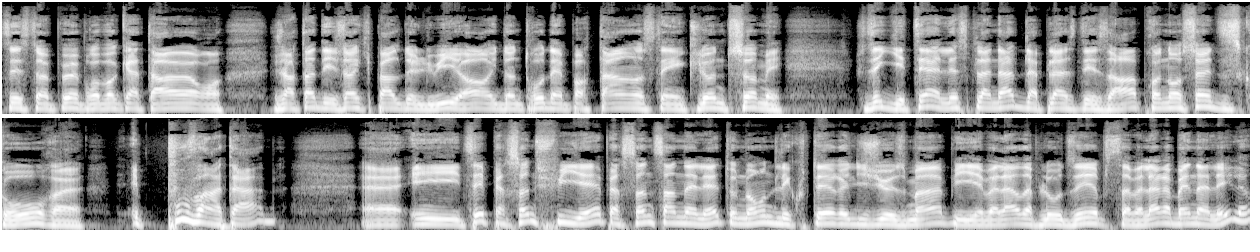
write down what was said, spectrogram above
c'est un peu un provocateur. J'entends des gens qui parlent de lui, oh, il donne trop d'importance, c'est un clown, tout ça, mais je veux dire, il était à l'esplanade de la place des Arts, prononçait un discours euh, épouvantable. Euh, et tu sais, personne fuyait, personne s'en allait, tout le monde l'écoutait religieusement, puis il avait l'air d'applaudir, puis ça avait l'air à bien aller, là.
